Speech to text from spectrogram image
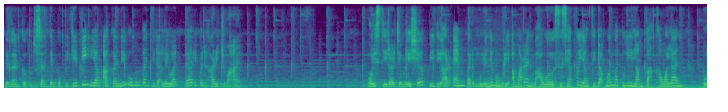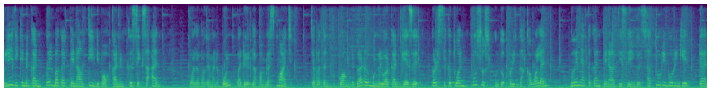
dengan keputusan tempoh PKP yang akan diumumkan tidak lewat daripada hari Jumaat. Polis Diraja Malaysia PDRM pada mulanya memberi amaran bahawa sesiapa yang tidak mematuhi langkah kawalan boleh dikenakan pelbagai penalti di bawah kanun keseksaan. Walau bagaimanapun, pada 18 Mac, Jabatan Peguam Negara mengeluarkan gazet Persekutuan Khusus untuk Perintah Kawalan menyatakan penalti sehingga RM1,000 dan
